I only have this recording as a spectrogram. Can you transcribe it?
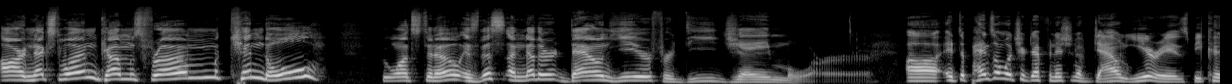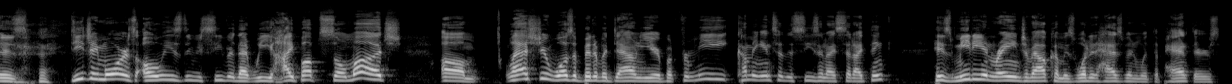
Our next one comes from Kindle, who wants to know: Is this another down year for DJ Moore? Uh, it depends on what your definition of down year is because DJ Moore is always the receiver that we hype up so much. Um, last year was a bit of a down year, but for me, coming into the season, I said I think his median range of outcome is what it has been with the Panthers.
